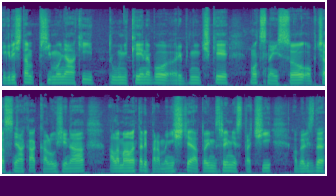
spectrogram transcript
i když tam přímo nějaký tůňky nebo rybníčky moc nejsou, občas nějaká kalužina, ale máme tady prameniště a to jim zřejmě stačí a byly zde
